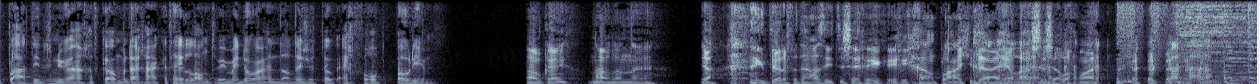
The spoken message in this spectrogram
plaat die er nu aan gaat komen, daar ga ik het hele land weer mee door. En dan is het ook echt voor op het podium. Oké, nou dan, eh, ja, ik durf het haast niet te zeggen. Ik, ik ga een plaatje draaien, luister zelf maar.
